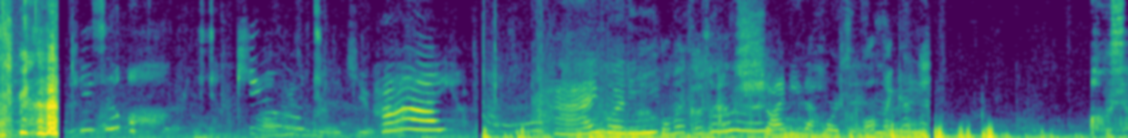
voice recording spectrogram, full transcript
Hi, buddy. Oh my god, look how shiny that horse is. Oh my god. Oh, so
